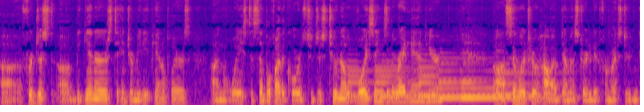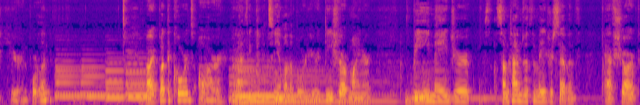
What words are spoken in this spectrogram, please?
uh, for just uh, beginners to intermediate piano players on ways to simplify the chords to just two note voicings in the right hand here, uh, similar to how I've demonstrated it for my student here in Portland. All right, but the chords are, and I think you can see them on the board here: D sharp minor, B major, sometimes with the major seventh, F sharp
